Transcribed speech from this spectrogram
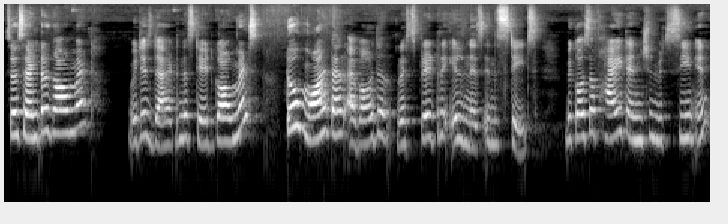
So central government which is directing the state governments to monitor about the respiratory illness in the states because of high tension which is seen in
